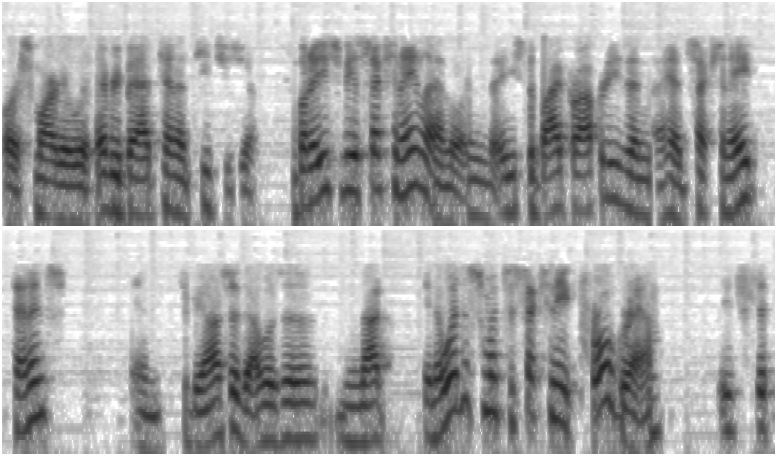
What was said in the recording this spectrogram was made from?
or smarter with every bad tenant teaches you. But I used to be a Section 8 landlord. I used to buy properties and I had Section 8 tenants. And to be honest that was a not, and it wasn't so much a Section 8 program. It's the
